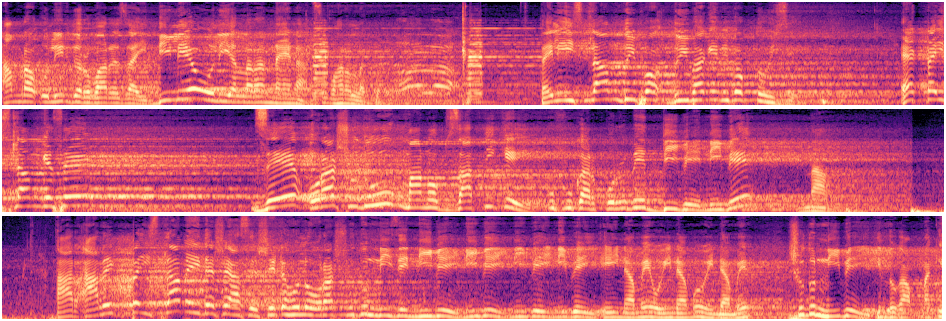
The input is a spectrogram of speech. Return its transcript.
আমরা অলির দরবারে যাই, দিলেও অলি আল্লাহরা নেয় না ভালো লাগবে তাইলে ইসলাম দুই দুই ভাগে বিভক্ত হয়েছে একটা ইসলাম গেছে যে ওরা শুধু মানব জাতিকে উপকার করবে, দিবে, নিবে না। আর আরেকটা ইসলাম এই দেশে আছে, সেটা হলো ওরা শুধু নিজে নিবেই নিবেই নিবেই নিবেই, এই নামে, ওই নামে ওই নামে, শুধু নিবেই, কিন্তু আপনাকে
